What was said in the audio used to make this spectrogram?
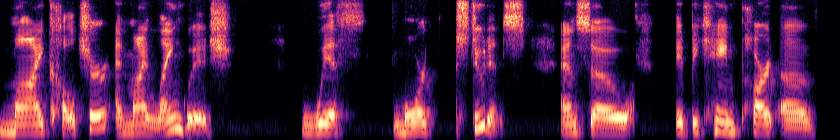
my culture and my language with more students. And so it became part of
